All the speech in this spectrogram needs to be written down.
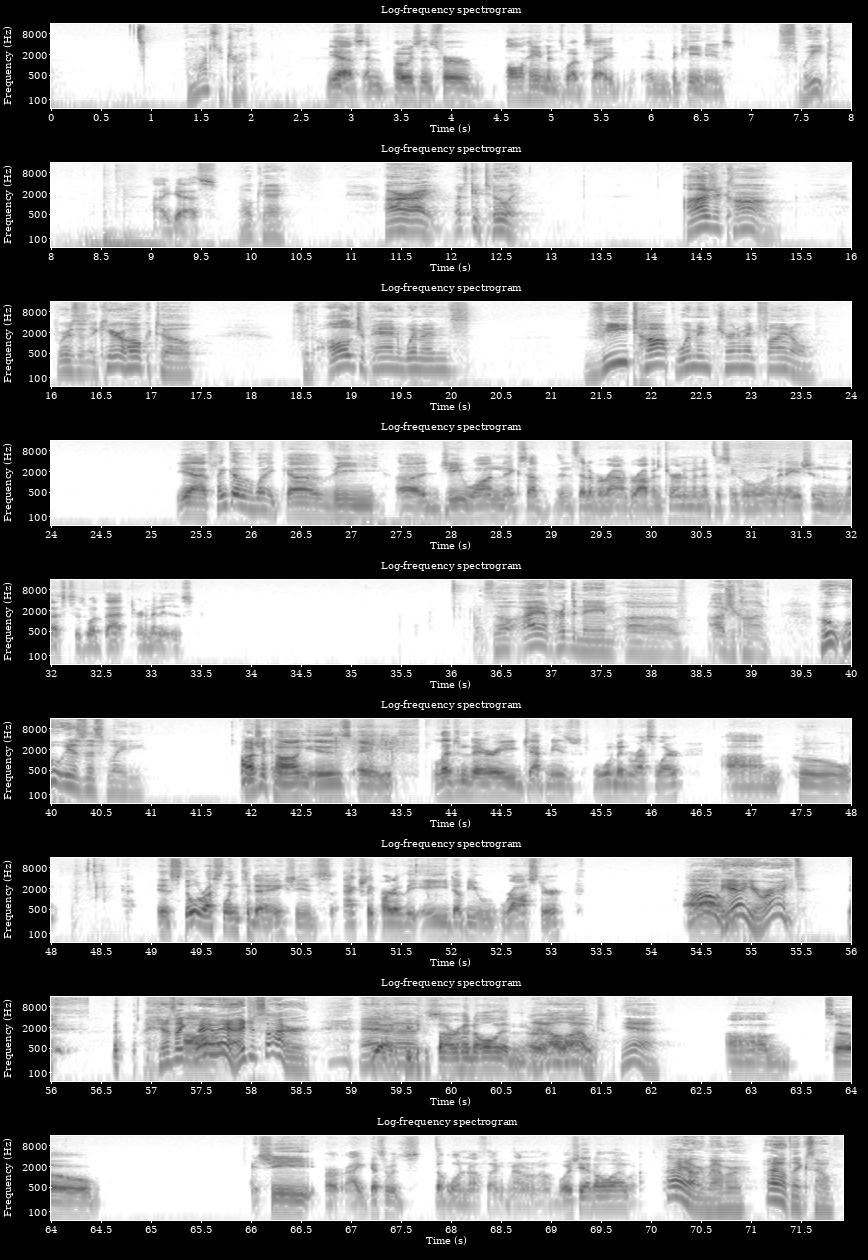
a monster truck. Yes, and poses for Paul Heyman's website in bikinis, Sweet. I guess. Okay. All right. Let's get to it. Aja Kong versus Akira Hokuto for the All Japan Women's V Top Women Tournament Final. Yeah, think of like uh, the uh, G1, except instead of a round robin tournament, it's a single elimination, and this is what that tournament is. So I have heard the name of Aja Kong. Who who is this lady? Aja Kong is a legendary Japanese woman wrestler um, who is still wrestling today. She's actually part of the AEW roster. Oh Um, yeah, you're right. I was like, wait, wait, I just saw her. At, yeah, uh, you just saw her head all in or all, all out. out. Yeah. Um, so she, or I guess it was double or nothing. I don't know. Was she at all out? I don't remember. I don't think so.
